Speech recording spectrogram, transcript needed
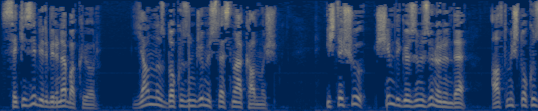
sekizi birbirine bakıyor. Yalnız dokuzuncu müstesna kalmış. İşte şu şimdi gözümüzün önünde 69.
